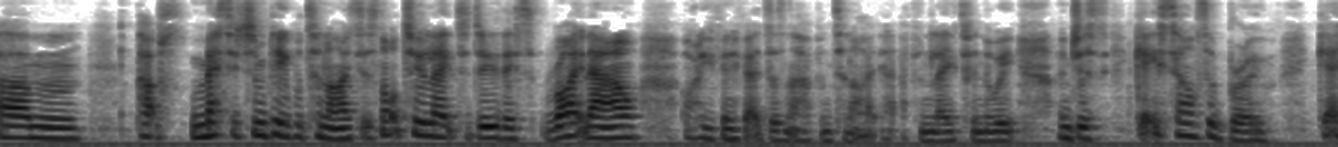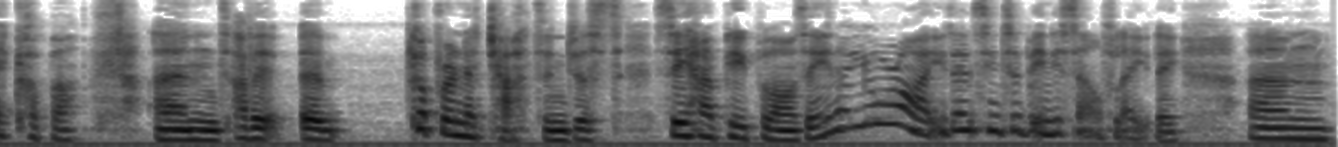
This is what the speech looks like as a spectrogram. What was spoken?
um, perhaps message some people tonight. It's not too late to do this right now, or even if it doesn't happen tonight, it happen later in the week. And just get yourselves a brew, get a cuppa, and have a, a cuppa and a chat, and just see how people are. Say, you know, you're all right. You don't seem to have been yourself lately. Um,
